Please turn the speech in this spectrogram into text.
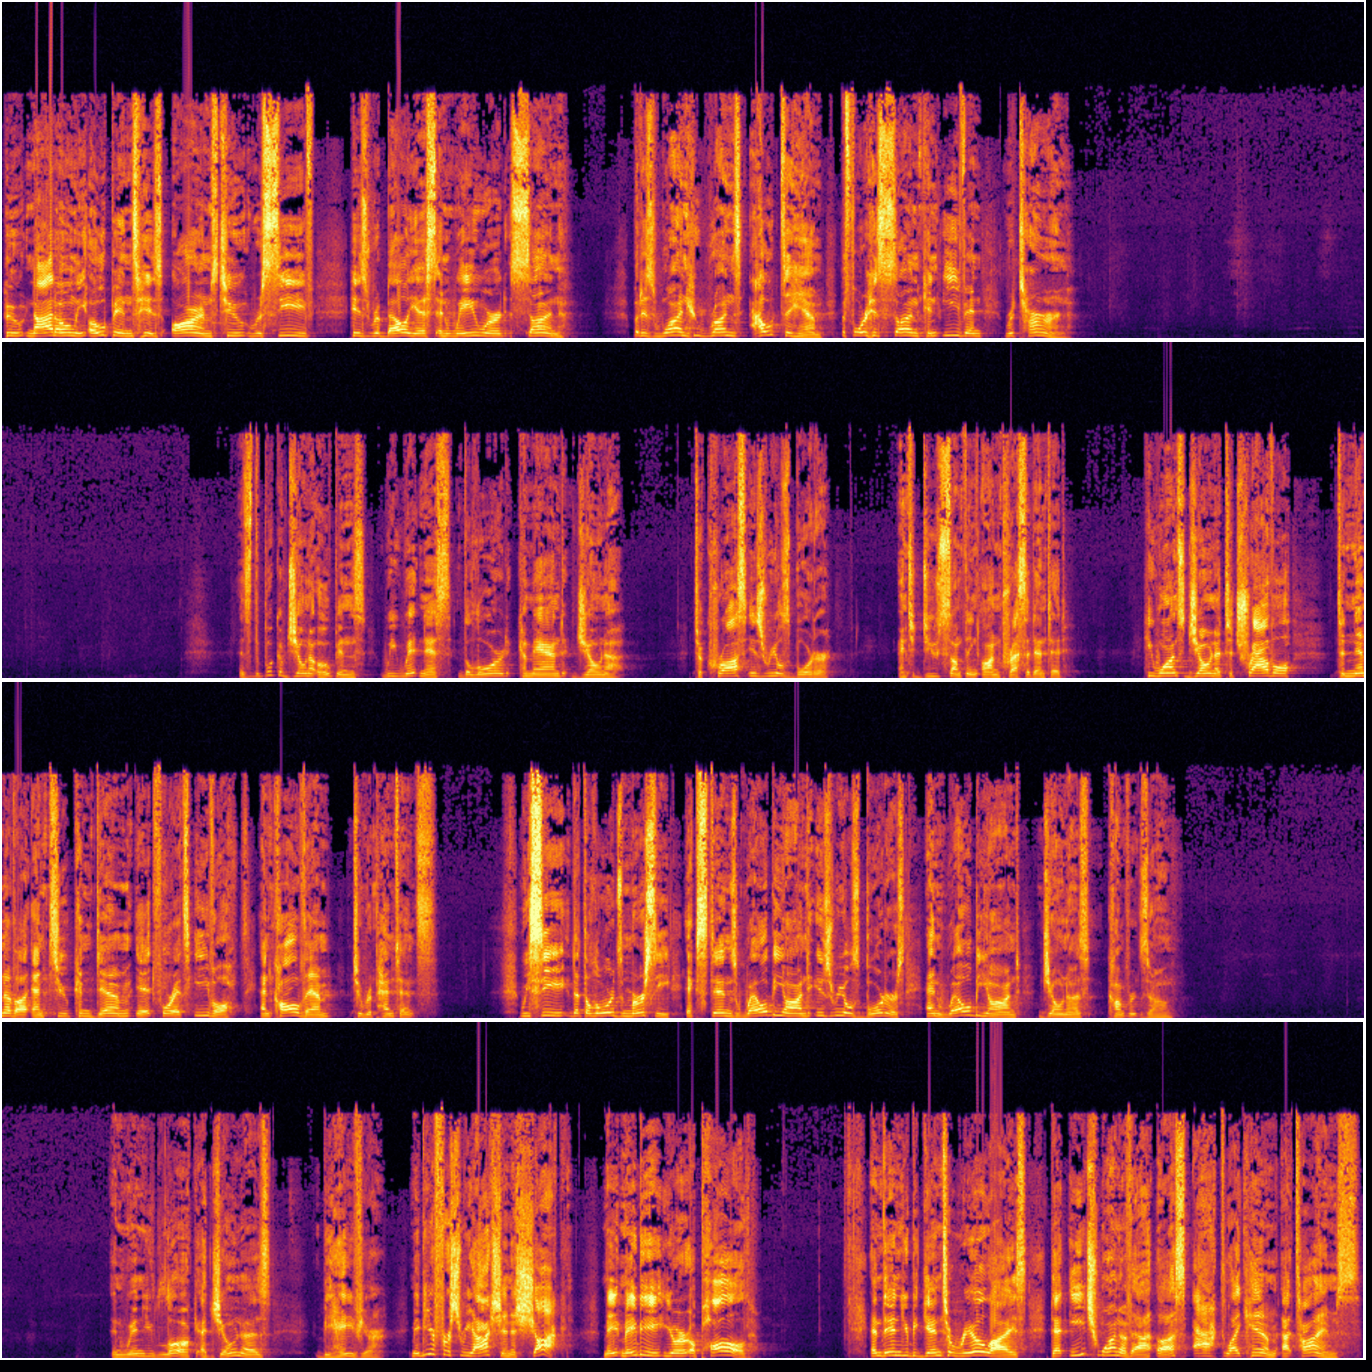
who not only opens his arms to receive his rebellious and wayward son, but is one who runs out to him before his son can even return. As the book of Jonah opens, we witness the Lord command Jonah to cross Israel's border and to do something unprecedented. He wants Jonah to travel to Nineveh and to condemn it for its evil and call them to repentance. We see that the Lord's mercy extends well beyond Israel's borders and well beyond Jonah's comfort zone. And when you look at Jonah's behavior, maybe your first reaction is shock. Maybe you're appalled. And then you begin to realize that each one of us act like him at times.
